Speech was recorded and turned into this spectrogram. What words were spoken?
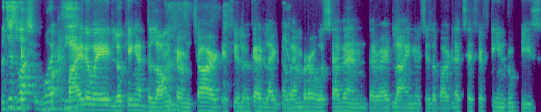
which is what, what the, by the way looking at the long term chart if you look at like november yeah. 07 the red line which is about let's say 15 rupees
